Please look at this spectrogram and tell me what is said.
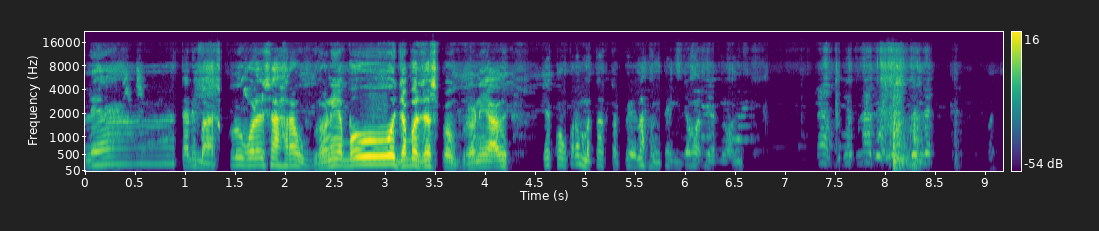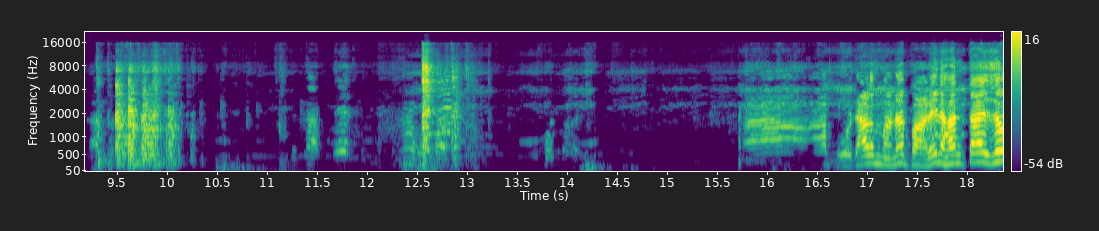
લે, તારી બાસ્કડું વળે છે, હારા ઉઘરણી બહુ જબરજસ્ત પણ ઉઘરણી આવે. એ કોકરો મતલબ તપેલા હંતે જવા દે આ બોડાળ મને ભાળીને હંતાય છે.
